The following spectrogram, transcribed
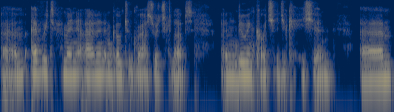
um, every time in Ireland. I'm going to grassroots clubs. I'm doing coach education. Um,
